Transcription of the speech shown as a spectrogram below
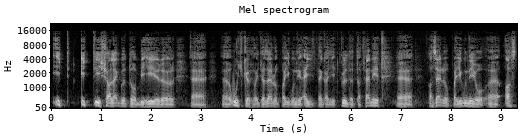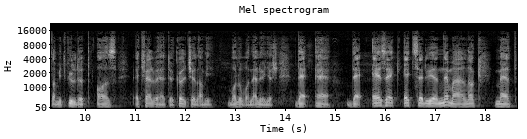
itt, itt is a legutóbbi hírről e, e, úgy köt, hogy az Európai Unió egyit meg annyit küldött a fenét, e, az Európai Unió e, azt, amit küldött, az egy felvehető kölcsön, ami valóban előnyös. De, e, de ezek egyszerűen nem állnak, mert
